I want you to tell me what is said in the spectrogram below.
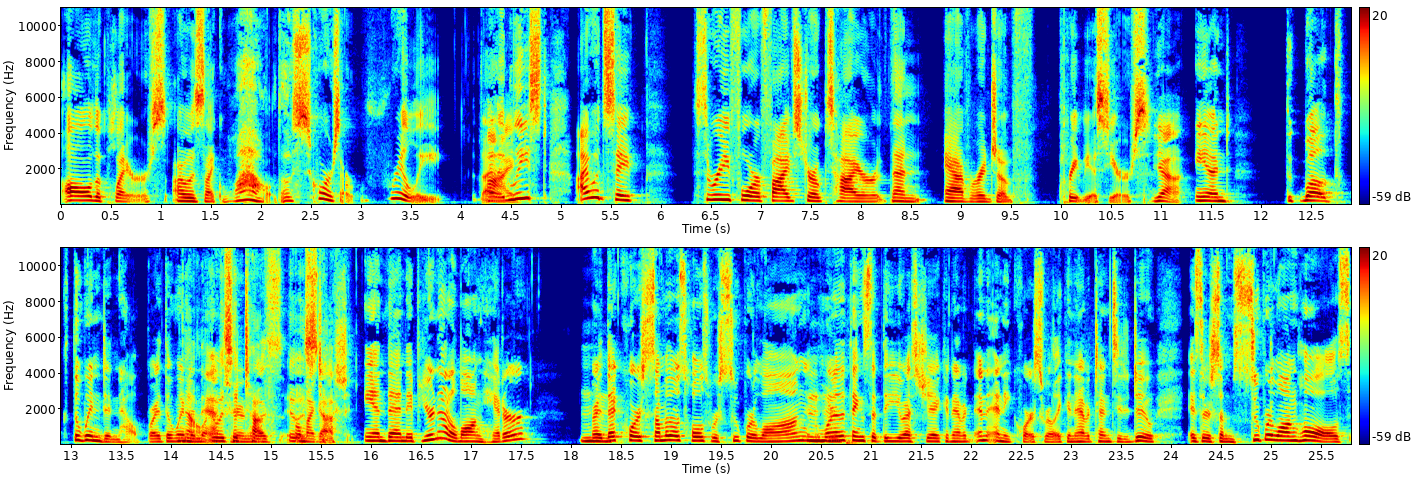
all the players. I was like, wow, those scores are really High. at least I would say three, four, five strokes higher than average of previous years. Yeah, and the, well, the wind didn't help, right? The wind No, in the it was a tough- it oh my tough. gosh! And then if you're not a long hitter, Mm-hmm. right? That course, some of those holes were super long. And one of the things that the USGA can have, and any course really can have a tendency to do, is there's some super long holes.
